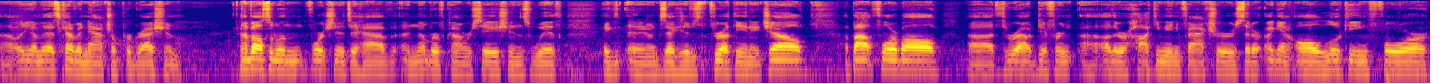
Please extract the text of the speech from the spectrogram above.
Uh, you know, I mean, that's kind of a natural progression. I've also been fortunate to have a number of conversations with ex- you know, executives throughout the NHL about floorball, uh, throughout different uh, other hockey manufacturers that are, again, all looking for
